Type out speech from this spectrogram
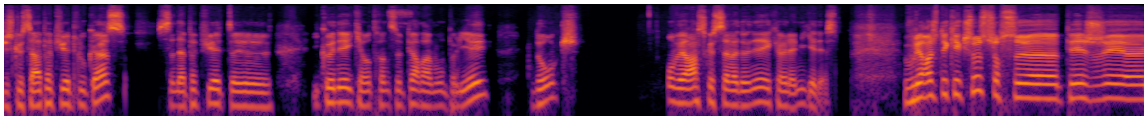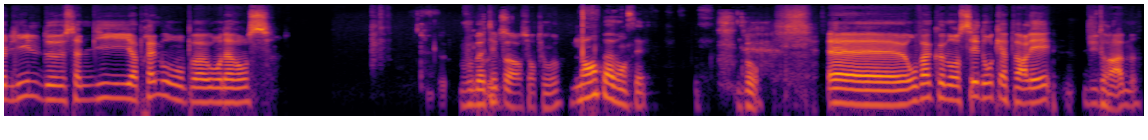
Puisque ça n'a pas pu être Lucas, ça n'a pas pu être euh, Iconé qui est en train de se perdre à Montpellier. Donc, on verra ce que ça va donner avec euh, l'ami Guedes. Vous voulez rajouter quelque chose sur ce PSG Lille de samedi après ou on, on avance? Vous battez pas, hein, surtout. Hein. Non, pas avancer. Bon. on va commencer donc à parler du drame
